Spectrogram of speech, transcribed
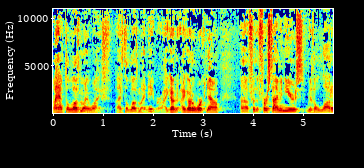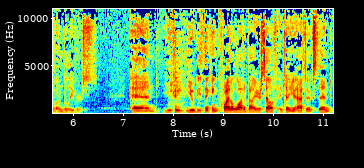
I have to love my wife. I have to love my neighbor. I go to, I go to work now uh, for the first time in years with a lot of unbelievers. And you can you be thinking quite a lot about yourself until you have to extend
